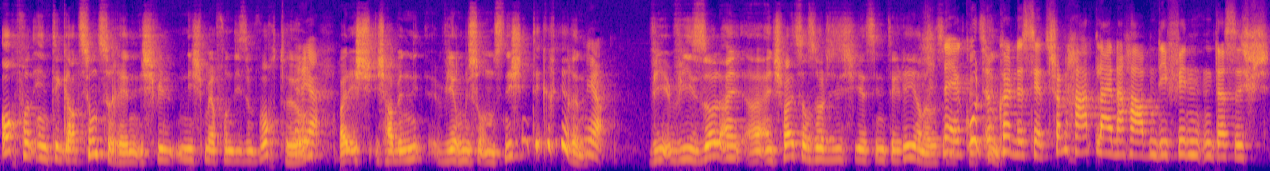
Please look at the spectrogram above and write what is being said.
auch von Integration zu reden. Ich will nicht mehr von diesem Wort hören, Ja. weil ich, ich habe, wir müssen uns nicht integrieren. Ja. Wie, wie soll ein, ein Schweizer soll sich jetzt integrieren? Das Naja gut, du könntest jetzt schon Hardliner haben, die finden, das ist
